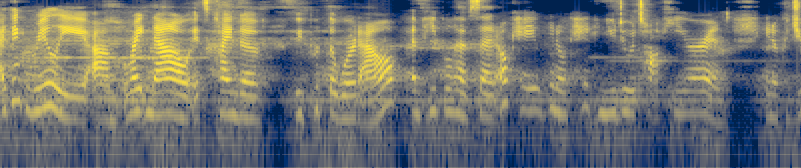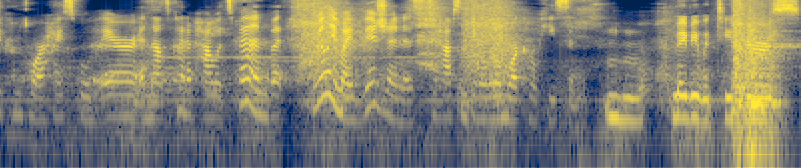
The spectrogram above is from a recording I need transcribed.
I think really, um, right now it's kind of we've put the word out and people have said okay you know hey can you do a talk here? And you know could you come to our high school there? And that's kind of how it's been but really my vision is to have something a little more cohesive. Mm-hmm. maybe with teachers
